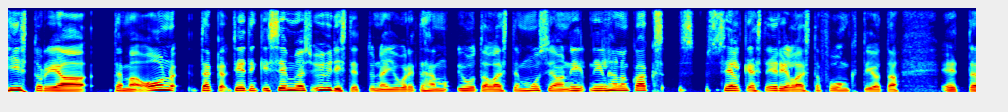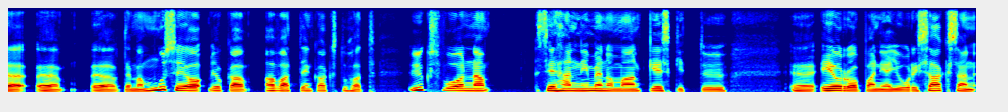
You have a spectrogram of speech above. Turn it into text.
historiaa tämä on. Tietenkin se myös yhdistettynä juuri tähän juutalaisten museoon. Niillähän on kaksi selkeästi erilaista funktiota. Että tämä museo, joka avattiin 2001 vuonna, sehän nimenomaan keskittyy Euroopan ja juuri Saksan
